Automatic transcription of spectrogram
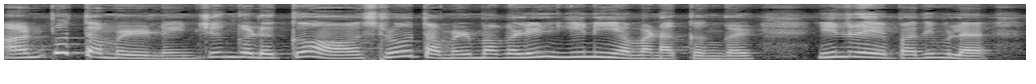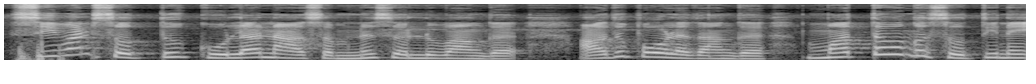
அன்பு தமிழ் நெஞ்சங்களுக்கு ஆஸ்ட்ரோ தமிழ் மகளின் இனிய வணக்கங்கள். இன்றைய பதிவில் சிவன் சொத்து குலநாசம்னு சொல்லுவாங்க. அதுபோல தாங்க மற்றவங்க சொத்தினை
